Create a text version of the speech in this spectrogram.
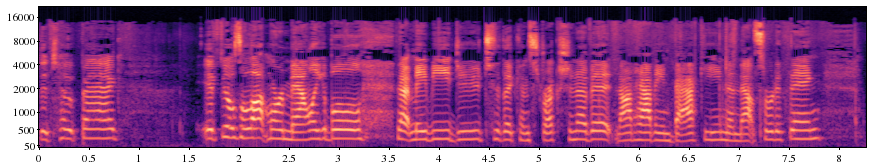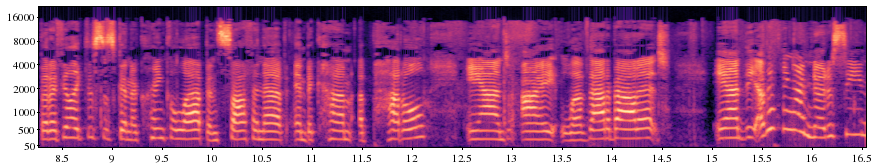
the tote bag. It feels a lot more malleable. That may be due to the construction of it, not having backing and that sort of thing. But I feel like this is going to crinkle up and soften up and become a puddle. And I love that about it. And the other thing I'm noticing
